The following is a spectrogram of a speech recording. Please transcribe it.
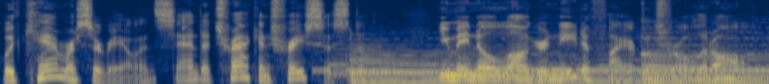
With camera surveillance and a track and trace system, you may no longer need a fire patrol at all.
